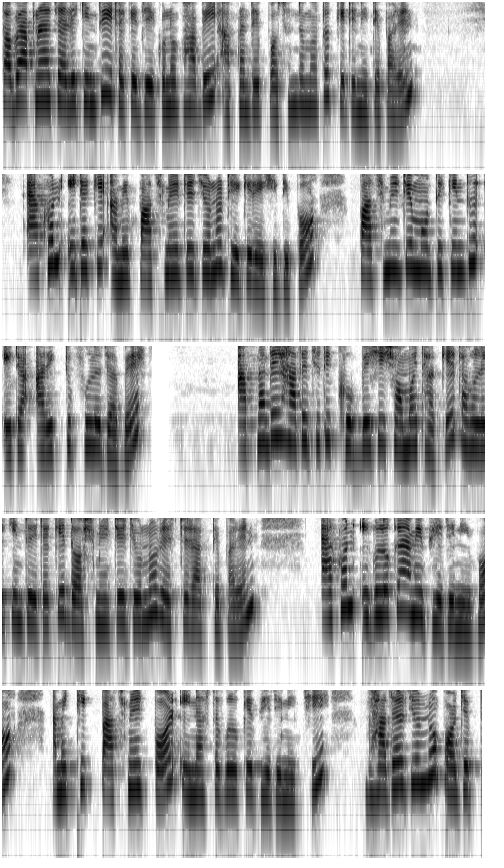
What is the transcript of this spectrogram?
তবে আপনারা চাইলে কিন্তু এটাকে যে কোনোভাবেই আপনাদের পছন্দ মতো কেটে নিতে পারেন। এখন এটাকে আমি পাঁচ মিনিটের জন্য ঢেকে রেখে দিব। পাঁচ মিনিটের মধ্যে কিন্তু এটা আরেকটু ফুলে যাবে। আপনাদের হাতে যদি খুব বেশি সময় থাকে, তাহলে কিন্তু এটাকে 10 মিনিটের জন্য রেস্টে রাখতে পারেন। এখন এগুলোকে আমি ভেজে নিব। আমি ঠিক পাঁচ মিনিট পর এই নাস্তাগুলোকে ভেজে নিচ্ছি। ভাজার জন্য পর্যাপ্ত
